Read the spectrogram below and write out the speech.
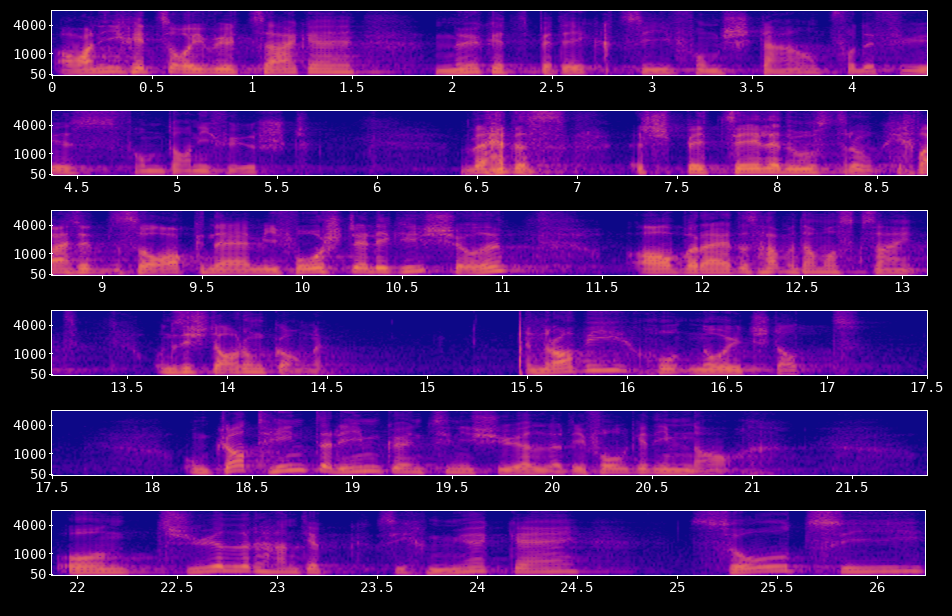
Aber wenn ich jetzt euch würde sagen, möget bedeckt sein vom Staub von den Füßen vom Dani Fürst, wäre das ein spezieller Ausdruck. Ich weiß nicht, ob das so angenehme Vorstellung ist, oder? Aber äh, das hat man damals gesagt. Und es ist darum gegangen. Ein Rabbi kommt neu in die Stadt. Und gerade hinter ihm gehen seine Schüler, die folgen ihm nach. Und die Schüler haben ja sich Mühe gegeben, so zu sein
